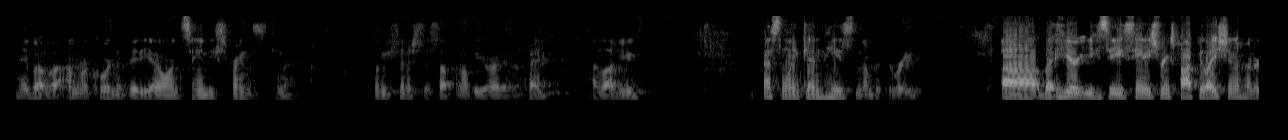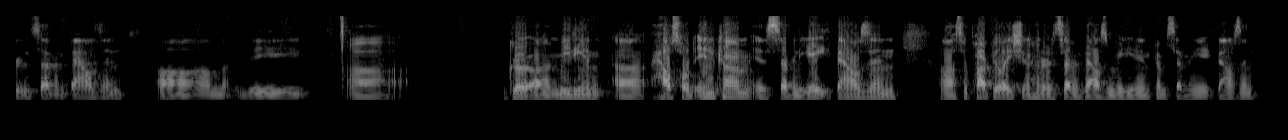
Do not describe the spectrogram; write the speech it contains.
hey, Bubba, I'm recording a video on Sandy Springs. Can I? Let me finish this up and I'll be right in. Okay. I love you. That's Lincoln. He's number three. Uh, but here you can see Sandy Springs population 107,000. Um, the uh, uh, median uh, household income is 78,000. Uh, so population 107,000, median income 78,000,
